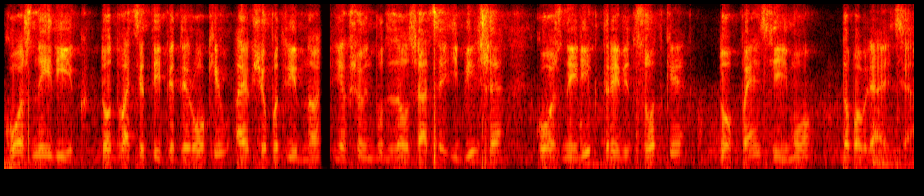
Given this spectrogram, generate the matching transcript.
кожний рік до 25 років, а якщо потрібно, якщо він буде залишатися і більше, кожний рік 3% до пенсії йому додається.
